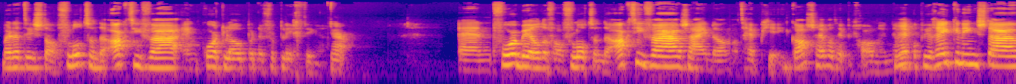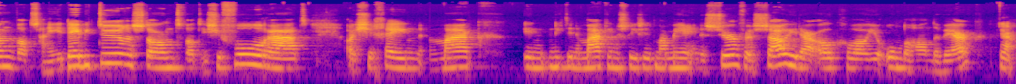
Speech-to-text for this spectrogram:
Maar dat is dan vlottende activa en kortlopende verplichtingen. Ja. En voorbeelden van vlottende activa zijn dan, wat heb je in kas, hè? wat heb je gewoon in de Hm. op je rekening staan, wat zijn je debiteurenstand, wat is je voorraad. Als je geen maak, in, niet in de maakindustrie zit, maar meer in de service, zou je daar ook gewoon je onderhanden werk Ja.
